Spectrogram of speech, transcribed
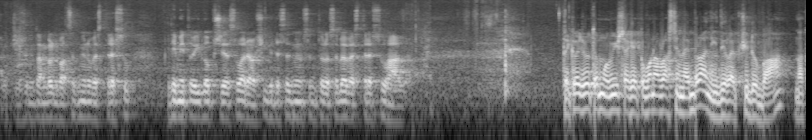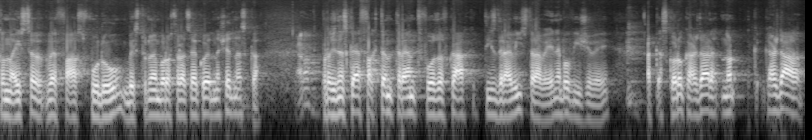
že? protože jsem tam byl 20 minut ve stresu, kdy mi to jídlo přineslo a dalších 10 minut jsem to do sebe ve stresu házel. Teď, když o tom mluvíš, tak jako ona vlastně nebyla nikdy lepší doba na tom najíst se ve fast foodu, bistru nebo restaurace, jako je dnes je dneska. Ano. Protože dneska je fakt ten trend v úvozovkách té zdravé stravy nebo výživy a skoro každá, no, každá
